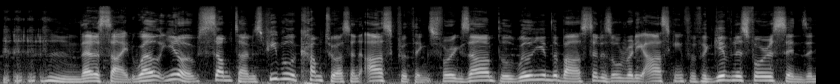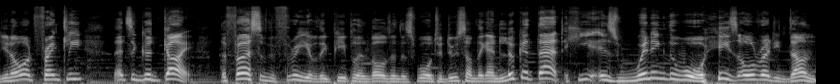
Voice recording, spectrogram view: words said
that aside, well, you know, sometimes people come to us and ask for things. For example, William the Bastard is already asking for forgiveness for his sins, and you know what, frankly, that's a good guy. The first of the three of the people involved in this war to do something, and look at that, he is winning the war, he's already done.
